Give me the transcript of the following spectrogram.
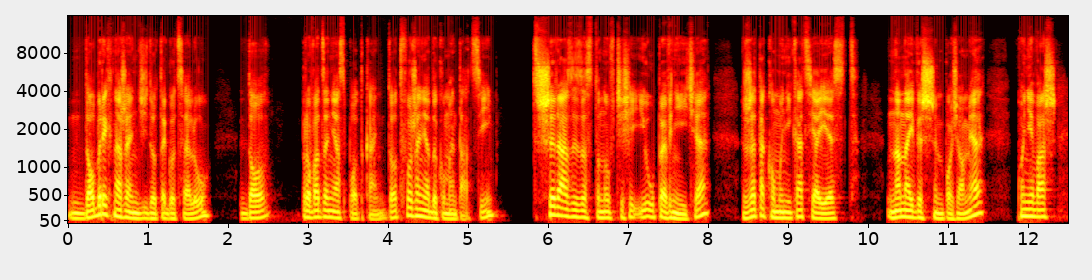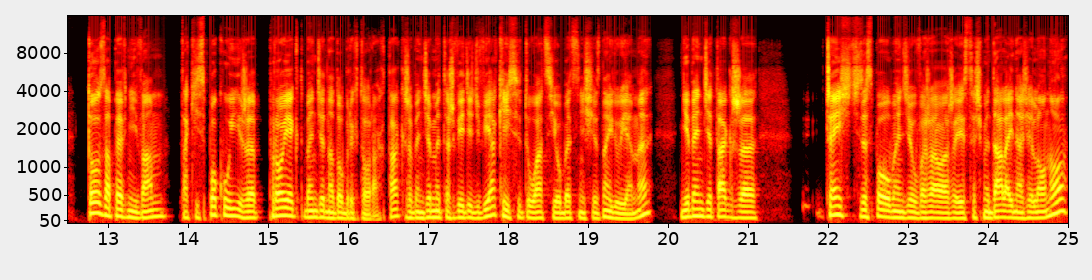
dobrych narzędzi do tego celu, do prowadzenia spotkań, do tworzenia dokumentacji. Trzy razy zastanówcie się i upewnijcie, że ta komunikacja jest na najwyższym poziomie, ponieważ to zapewni Wam taki spokój, że projekt będzie na dobrych torach, tak? Że będziemy też wiedzieć, w jakiej sytuacji obecnie się znajdujemy. Nie będzie tak, że część zespołu będzie uważała, że jesteśmy dalej na zielono,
